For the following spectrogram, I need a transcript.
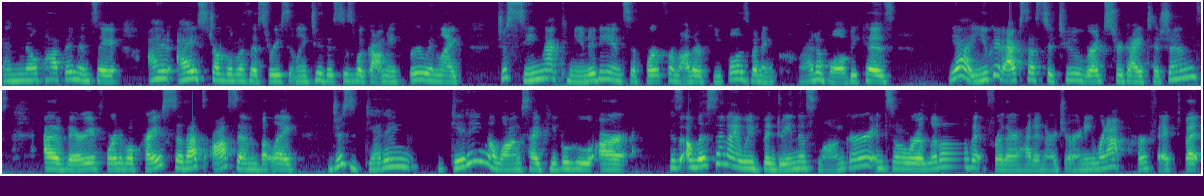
and they'll pop in and say i i struggled with this recently too. This is what got me through. And like just seeing that community and support from other people has been incredible because yeah you get access to two registered dietitians at a very affordable price. So that's awesome. But like just getting getting alongside people who are because Alyssa and I, we've been doing this longer. And so we're a little bit further ahead in our journey. We're not perfect, but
